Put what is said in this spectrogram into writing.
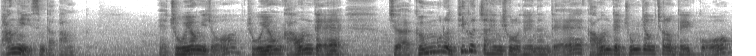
방이 있습니다. 방. 예, 주거용이죠. 주거용 가운데 자 건물은 디귿자 형식으로 되어 있는데 가운데 중정처럼 되어 있고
